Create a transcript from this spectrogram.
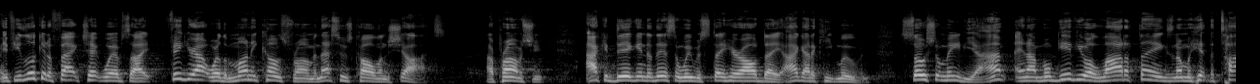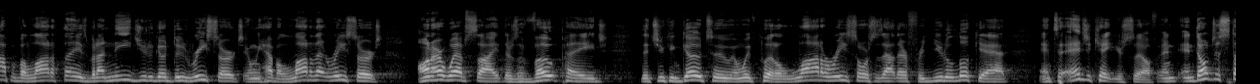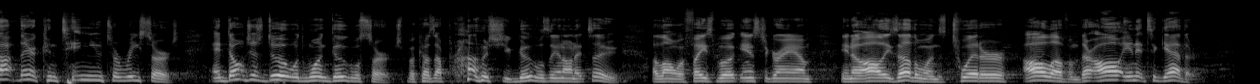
If you look at a fact check website, figure out where the money comes from, and that's who's calling the shots. I promise you. I could dig into this and we would stay here all day. I got to keep moving. Social media, I'm, and I'm going to give you a lot of things and I'm going to hit the top of a lot of things, but I need you to go do research, and we have a lot of that research on our website. There's a vote page that you can go to, and we've put a lot of resources out there for you to look at and to educate yourself. And, and don't just stop there, continue to research. And don't just do it with one Google search, because I promise you, Google's in on it too, along with Facebook, Instagram, you know, all these other ones, Twitter, all of them. They're all in it together.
